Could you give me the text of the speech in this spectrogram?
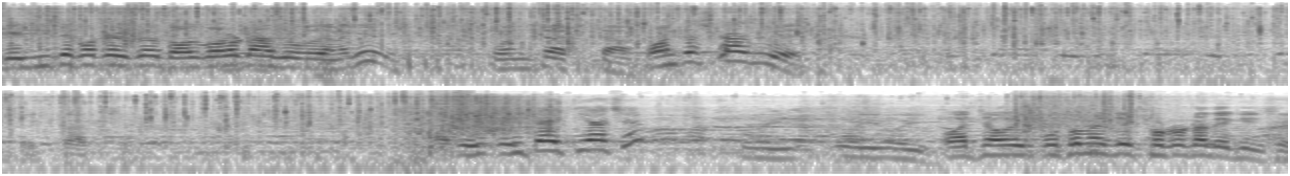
কেজিতে কত? এটা দশ বারোটা আসবে বোধ নাকি? পঞ্চাশটা। পঞ্চাশটা আসবে? এই এইটাই কি আছে? ওই ওই ওই। আচ্ছা ওই প্রথমে যে ছোটটা দেখিয়েছে।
